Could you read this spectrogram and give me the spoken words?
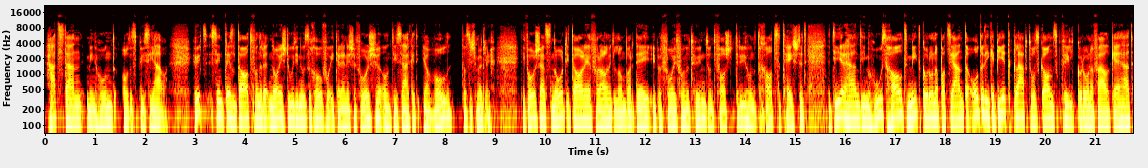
hat es dann mein Hund oder das Büsi auch? Heute sind die Resultate von einer neuen Studie herausgekommen von italienischen Forschern und die sagen, jawohl, das ist möglich. Die Forscher haben in Norditalien, vor allem in der Lombardei, über 500 Hunde und fast 300 Katzen getestet. Die Tiere haben im Haushalt mit Corona-Patienten oder in Gebieten gelebt, wo es ganz viele Corona-Fälle gegeben hat.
